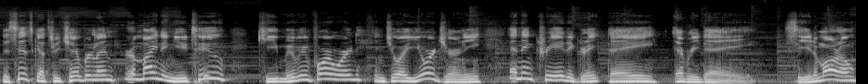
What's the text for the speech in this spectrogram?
This is Guthrie Chamberlain reminding you to keep moving forward, enjoy your journey, and then create a great day every day. See you tomorrow.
